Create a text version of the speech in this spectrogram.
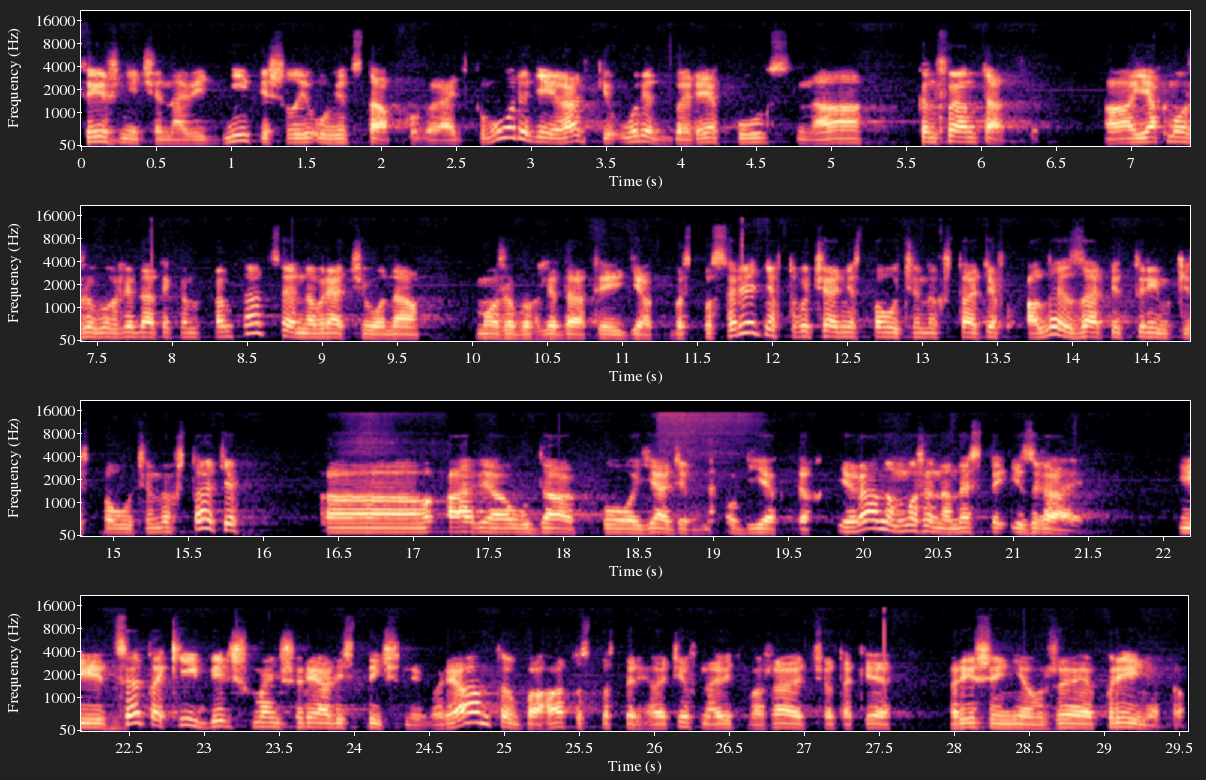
тижні чи навіть дні пішли у відставку в іранському уряді. Іранський уряд бере курс на конфронтацію. Як може виглядати конфронтація? Навряд чи вона може виглядати як безпосереднє втручання Сполучених Штатів, але за підтримки Сполучених Штатів авіаудар по ядерних об'єктах Ірану може нанести Ізраїль. І це такий більш-менш реалістичний варіант. Багато спостерігачів навіть вважають, що таке рішення вже прийнято.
